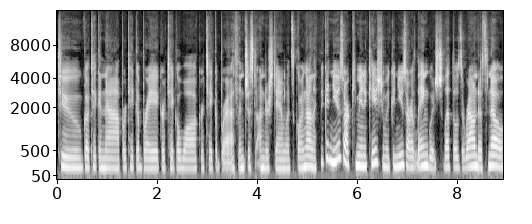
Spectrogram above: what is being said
to go take a nap or take a break or take a walk or take a breath and just understand what's going on. Like we can use our communication, we can use our language to let those around us know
